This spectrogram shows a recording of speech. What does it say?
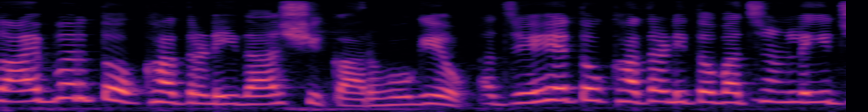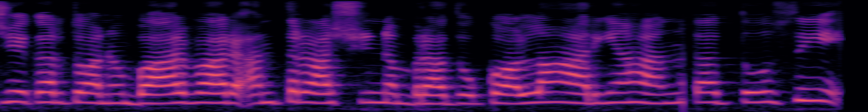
ਸਾਈਬਰ ਧੋਖਾਧੜੀ ਦਾ ਸ਼ਿਕਾਰ ਹੋ ਗਏ ਹੋ। ਅਜਿਹੇ ਧੋਖਾਧੜੀ ਤੋਂ ਬਚਣ ਲਈ ਜੇਕਰ ਤੁਹਾਨੂੰ ਬਾਰ-ਬਾਰ ਅੰਤਰਰਾਸ਼ਟਰੀ ਨੰਬਰਾਂ ਤੋਂ ਕਾਲਾਂ ਆ ਰਹੀਆਂ ਹਨ, ਤਾਂ ਤੁਸੀਂ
